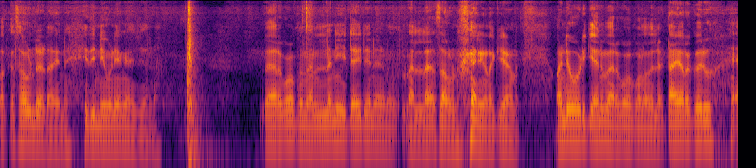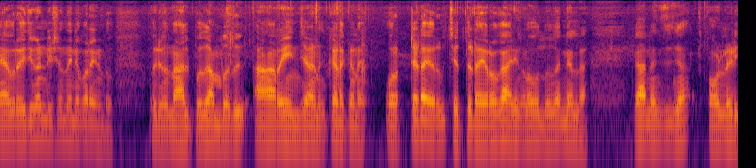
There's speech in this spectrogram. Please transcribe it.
പക്ക സൗണ്ട് കേട്ടോ അതിന് ഇതിന്റെ പണി അയച്ചു തരണം. വേറെ കുഴപ്പം നല്ല നീറ്റായിട്ട് തന്നെയാണ്. നല്ല സൗണ്ട് കാര്യങ്ങളൊക്കെയാണ്. വണ്ടി ഓടിക്കാനും വേറെ കുഴപ്പമൊന്നുമില്ല. ടയറൊക്കെ ഒരു ആവറേജ് കണ്ടീഷൻ തന്നെ പറയണ്ടോ ഒരു നാൽപ്പത് അമ്പത് ആ റേഞ്ചാണ് കിടക്കണേ. ഒറ്റ ടയർ ചെത്ത് ടയറോ കാര്യങ്ങളോ ഒന്നും തന്നെയല്ല. കാരണം എന്ന് വെച്ച് കഴിഞ്ഞാൽ ഓൾറെഡി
